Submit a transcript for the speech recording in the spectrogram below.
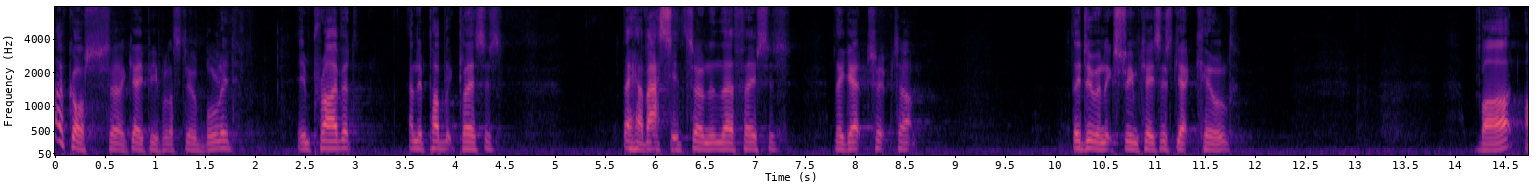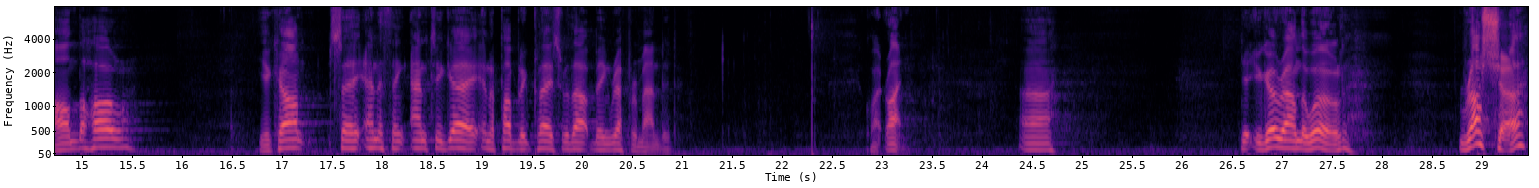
Of course, uh, gay people are still bullied in private and in public places. They have acid thrown in their faces. They get tripped up. They do, in extreme cases, get killed. But on the whole, you can't say anything anti gay in a public place without being reprimanded. Quite right. Uh, yet you go around the world Russia,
